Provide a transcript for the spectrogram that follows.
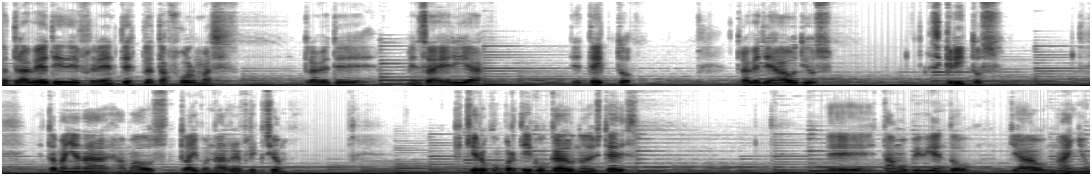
a través de diferentes plataformas través de mensajería de texto, a través de audios escritos. Esta mañana, amados, traigo una reflexión que quiero compartir con cada uno de ustedes. Eh, estamos viviendo ya un año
